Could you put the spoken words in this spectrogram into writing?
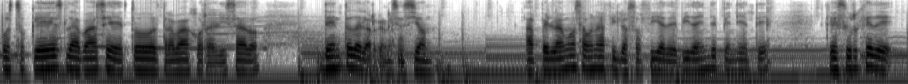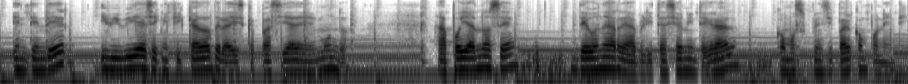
puesto que es la base de todo el trabajo realizado dentro de la organización. Apelamos a una filosofía de vida independiente que surge de entender y vivir el significado de la discapacidad en el mundo, apoyándose de una rehabilitación integral como su principal componente.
